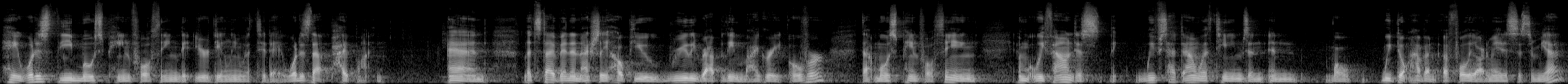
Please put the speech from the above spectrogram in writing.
hey, what is the most painful thing that you're dealing with today? What is that pipeline? And let's dive in and actually help you really rapidly migrate over that most painful thing. And what we found is like, we've sat down with teams, and, and well, we don't have a, a fully automated system yet.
